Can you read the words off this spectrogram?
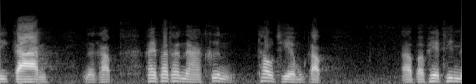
ริการนะครับ ให้พัฒนาขึ้นเท่าเทียมกับประเภทที่ห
